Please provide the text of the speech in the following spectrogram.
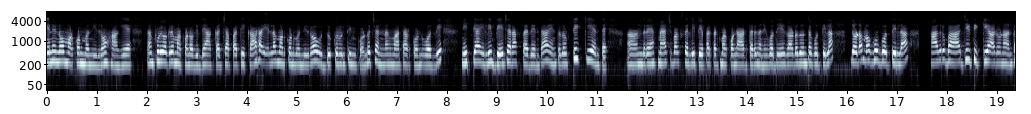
ಏನೇನೋ ಮಾಡ್ಕೊಂಡು ಬಂದಿದ್ರು. ಹಾಗೆ ನಾನು ಪುಳಿಯೋಗರೆ ಮಾಡ್ಕೊಂಡು ಹೋಗಿದ್ದೆ. ಅಕ್ಕ, ಚಪಾತಿ, ಖಾರ ಎಲ್ಲ ಮಾಡ್ಕೊಂಡು ಬಂದಿದ್ರು. ಉದ್ದಕ್ಕೂ ತಿನ್ಕೊಂಡು ಚೆನ್ನಾಗಿ ಮಾತಾಡ್ಕೊಂಡು ಹೋದ್ವಿ. ನಿತ್ಯ ಇಲ್ಲಿ ಬೇಜಾರಾಗ್ತಾ ಇದೆ ಅಂತ ಎಂಥದ್ದು ಟಿಕ್ಕಿ ಅಂತೆ. ಅಂದರೆ ಮ್ಯಾಚ್ ಬಾಕ್ಸಲ್ಲಿ ಪೇಪರ್ ಕಟ್ ಮಾಡ್ಕೊಂಡು ಆಡ್ತಾರೆ. ನನಗೂ ಅದು ಹೇಗೆ ಆಡೋದು ಅಂತ ಗೊತ್ತಿಲ್ಲ. ದೊಡ್ಡ ಮಗು ಗೊತ್ತಿಲ್ಲ. ಆದರೂ ಬಾಜಿ ಟಿಕ್ಕಿ ಆಡೋಣ ಅಂತ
